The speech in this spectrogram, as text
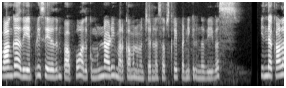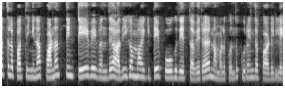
வாங்க அது எப்படி செய்கிறதுன்னு பார்ப்போம். அதுக்கு முன்னாடி மறக்காமல் நம்ம சேனலை சப்ஸ்கிரைப் பண்ணிக்கிறோங்க வீவர்ஸ் இந்த காலத்தில் பார்த்தீங்கன்னா பணத்தின் தேவை வந்து அதிகமாகிட்டே போகுதே தவிர நம்மளுக்கு வந்து குறைந்த பாடில்லை.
